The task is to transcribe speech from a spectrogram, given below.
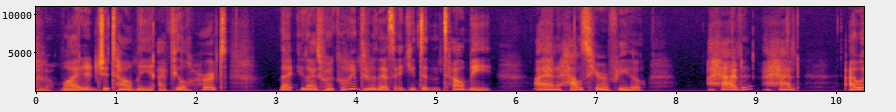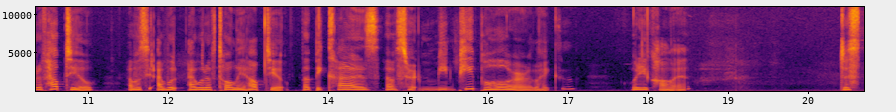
I know. Why didn't you tell me? I feel hurt that you guys were going through this and you didn't tell me. I had a house here for you. I had I had I would have helped you. I was I would I would have totally helped you. But because of certain mean people or like what do you call it? Just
